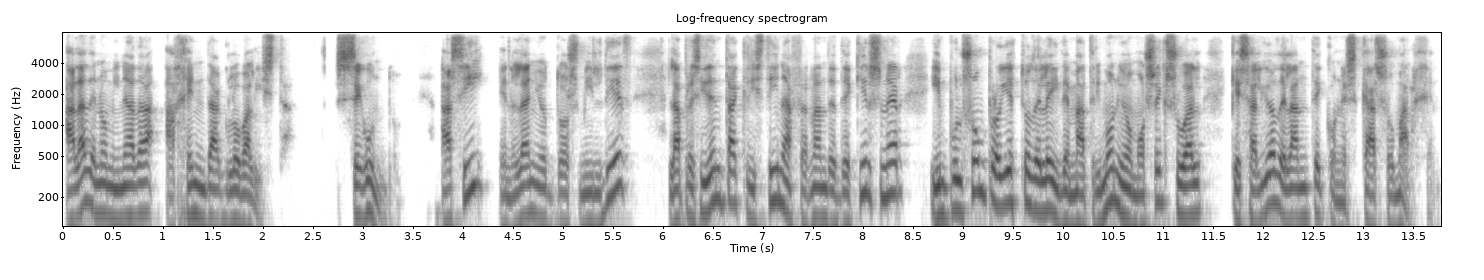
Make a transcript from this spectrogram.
a la denominada agenda globalista. Segundo, Así, en el año 2010, la presidenta Cristina Fernández de Kirchner impulsó un proyecto de ley de matrimonio homosexual que salió adelante con escaso margen.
